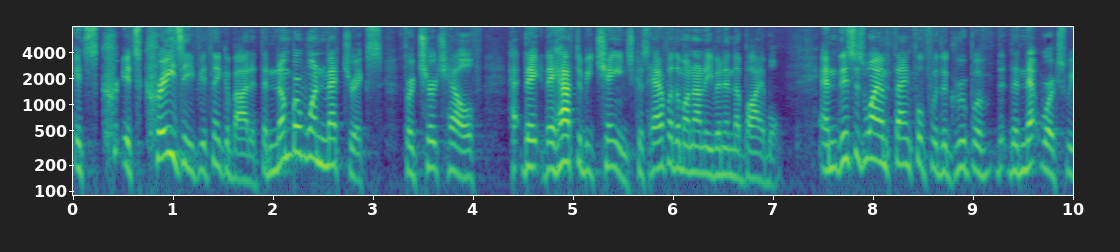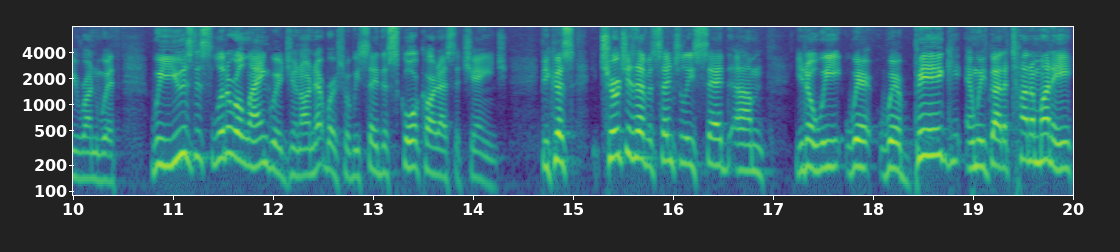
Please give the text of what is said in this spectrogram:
it's, cr- it's crazy if you think about it. The number one metrics for church health, they, they have to be changed because half of them are not even in the Bible. And this is why I'm thankful for the group of the networks we run with. We use this literal language in our networks where we say the scorecard has to change. Because churches have essentially said, um, you know, we, we're, we're big and we've got a ton of money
